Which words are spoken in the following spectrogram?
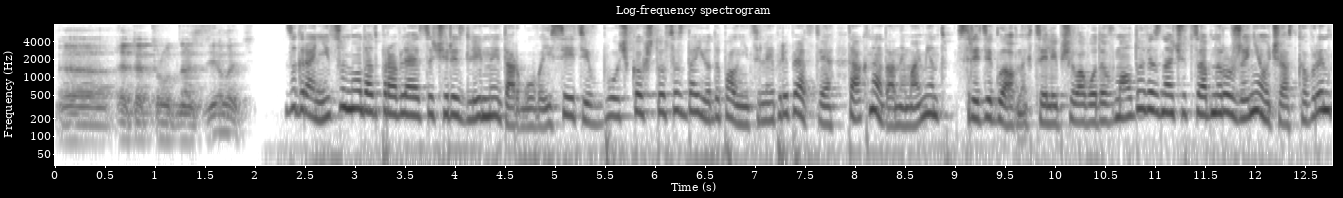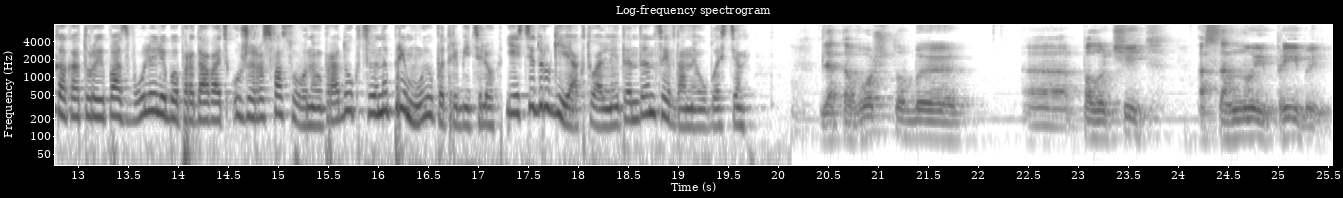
это трудно сделать. За границу мед отправляется через длинные торговые сети в бочках, что создает дополнительные препятствия. Так, на данный момент среди главных целей пчеловодов в Молдове значится обнаружение участков рынка, которые позволили бы продавать уже расфасованную продукцию напрямую потребителю. Есть и другие актуальные тенденции в данной области. Для того, чтобы э, получить основную прибыль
